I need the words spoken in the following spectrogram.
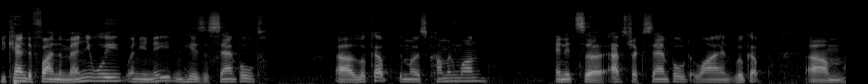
you can define them manually when you need, and here's a sampled uh, lookup, the most common one, and it's an abstract sampled aligned lookup. Um,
